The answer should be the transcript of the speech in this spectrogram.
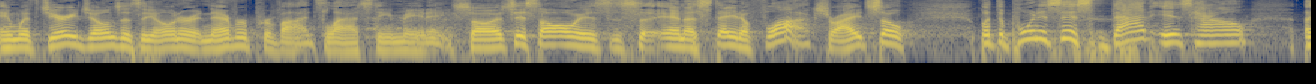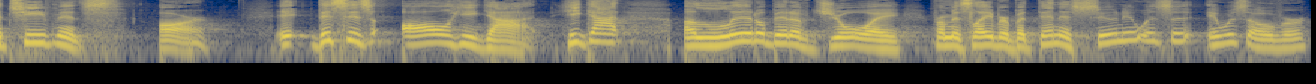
And with Jerry Jones as the owner, it never provides lasting meaning. So it's just always in a state of flux, right? So, but the point is this that is how achievements are. It, this is all he got. He got a little bit of joy from his labor, but then as soon as it was, it was over,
